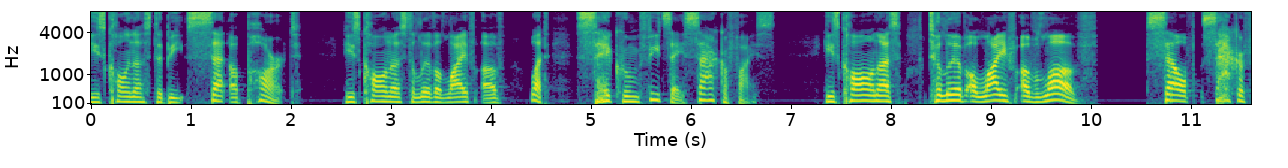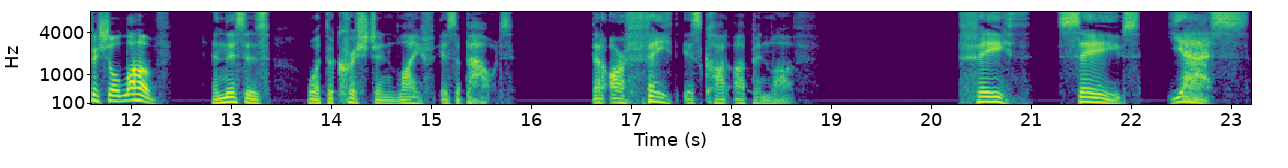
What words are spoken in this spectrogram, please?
he's calling us to be set apart He's calling us to live a life of what? Sacrum fice, sacrifice. He's calling us to live a life of love, self sacrificial love. And this is what the Christian life is about that our faith is caught up in love. Faith saves, yes.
